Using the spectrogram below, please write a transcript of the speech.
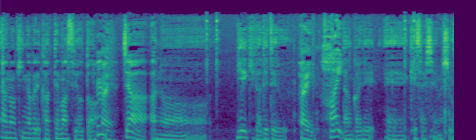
あの金額で買ってますよと。じゃあ、あの利益が出てる段階で、えー、決済しちゃいましょう。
